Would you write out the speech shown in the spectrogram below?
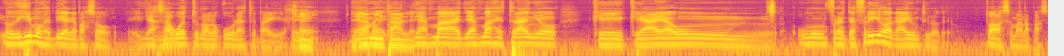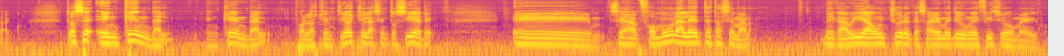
lo dijimos el día que pasó. Ya se ha vuelto una locura este país. Sí, Ya es lamentable. Ya es más, ya es más extraño que, que haya un, un frente frío a que haya un tiroteo. Toda la semana pasa. Entonces, en Kendall, en Kendall, por la 88 y la 107, eh, se formó una alerta esta semana de que había un chure que se había metido en un edificio médico.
